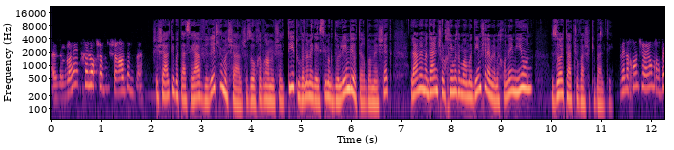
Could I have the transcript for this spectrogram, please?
אז הם לא יתחילו עכשיו לשנות את זה. כששאלתי בתעשייה האווירית למשל, שזו חברה ממשלתית ובין המגייסים הגדולים ביותר במשק, למה הם עדיין שולחים את המועמדים שלהם למכוני מיון, זו הייתה התשובה שקיבלתי. ונכון שהיום הרבה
